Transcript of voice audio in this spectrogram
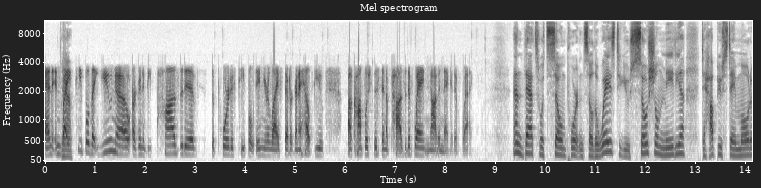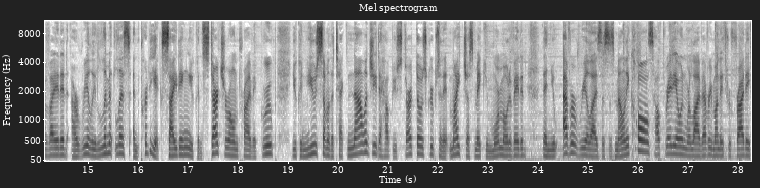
and invite Yeah. people that you know are going to be positive, supportive people in your life that are going to help you accomplish this in a positive way, not a negative way. And that's what's so important. So, the ways to use social media to help you stay motivated are really limitless and pretty exciting. You can start your own private group. You can use some of the technology to help you start those groups, and it might just make you more motivated than you ever realize. This is Melanie Coles, Health Radio, and we're live every Monday through Friday,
